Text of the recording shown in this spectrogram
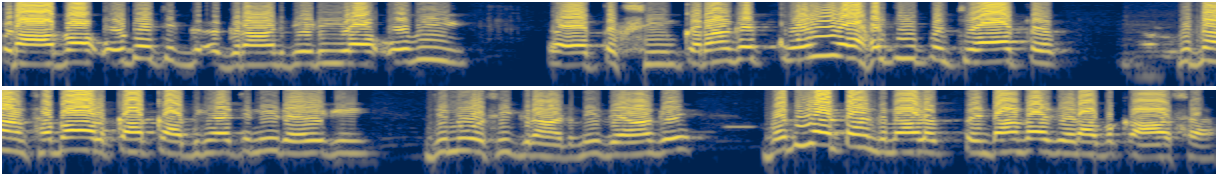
ਪੜਾਅ ਆ ਉਹਦੇ 'ਚ ਗ- ਗ੍ਰਾਂਟ ਜਿਹੜੀ ਆ, ਉਹ ਵੀ ਤਕਸੀਮ ਕਰਾਂਗੇ। ਕੋਈ ਇਹੋ ਜਿਹੀ ਪੰਚਾਇਤ ਵਿਧਾਨ ਸਭਾ ਹਲਕਾ ਕਾਦੀਆਂ 'ਚ ਨਹੀਂ ਰਹੇਗੀ, ਜਿਹਨੂੰ ਅਸੀਂ ਗ੍ਰਾਂਟ ਨਹੀਂ ਦੇਵਾਂਗੇ ਵਧੀਆ ਢੰਗ ਨਾਲ ਪਿੰਡਾਂ ਦਾ ਜਿਹੜਾ ਵਿਕਾਸ ਆ,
